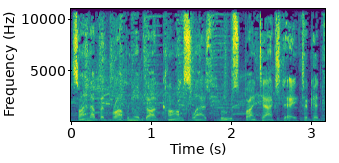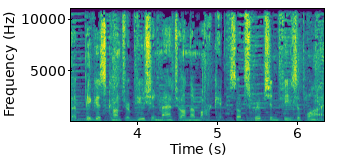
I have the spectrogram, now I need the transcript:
Sign up at Robinhood.com slash boost by tax day to get the biggest contribution match on the market. Subscription fees apply.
